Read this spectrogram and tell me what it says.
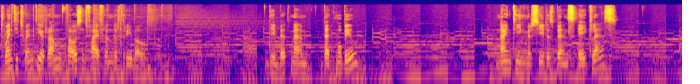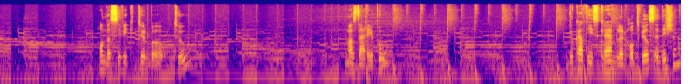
2020 Ram 1500 Rebel The Batman Batmobile. 19 Mercedes-Benz A-Class, Honda Civic Turbo 2, Mazda Repu, Ducati Scrambler Hot Wheels Edition,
